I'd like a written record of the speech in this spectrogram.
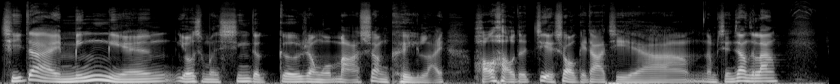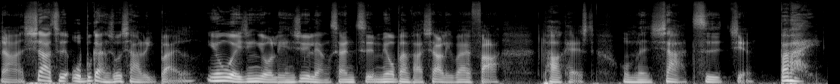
期待明年有什么新的歌，让我马上可以来好好的介绍给大家。那么先这样子啦。那下次我不敢说下礼拜了，因为我已经有连续两三次没有办法下礼拜发 podcast。我们下次见，拜拜。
